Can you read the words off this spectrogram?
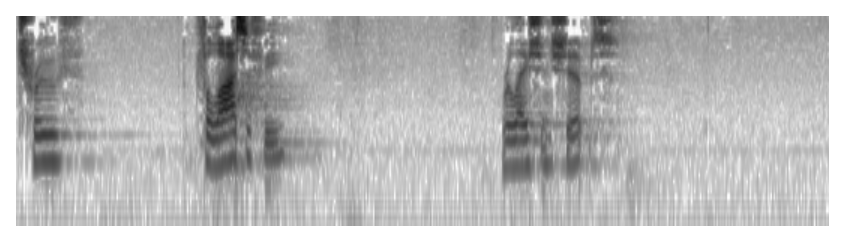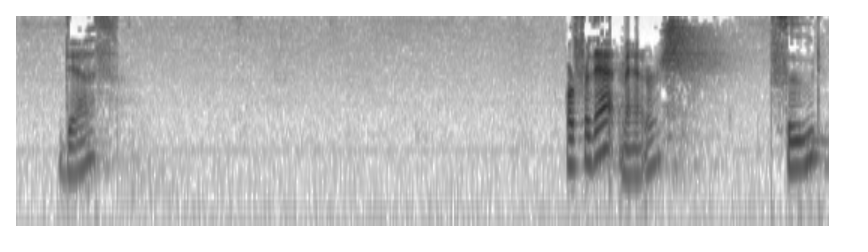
truth, philosophy, relationships, death, or for that matter, food,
